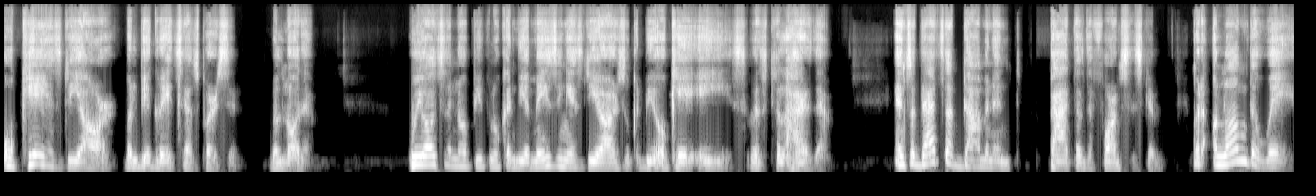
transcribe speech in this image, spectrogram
okay SDR, but be a great salesperson. We'll know them. We also know people who can be amazing SDRs, who could be okay AEs. We'll still hire them. And so that's a dominant path of the farm system. But along the way,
